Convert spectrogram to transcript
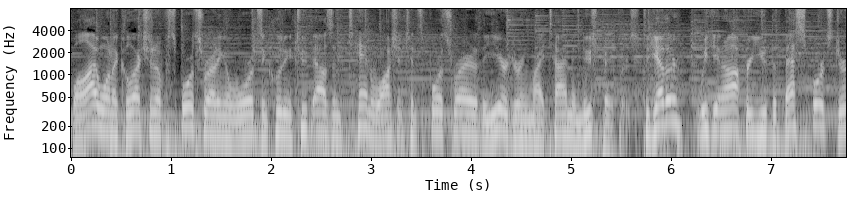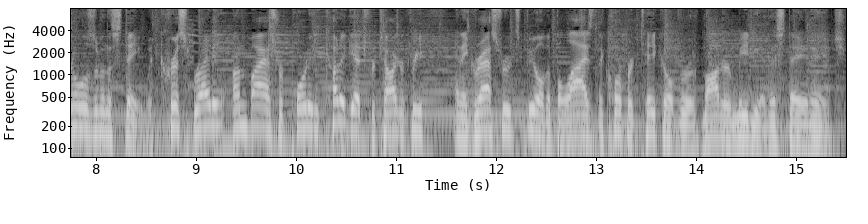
while I won a collection of sports writing awards, including 2010 Washington Sports Writer of the Year during my time in newspapers. Together, we can offer you the best sports journalism in the state with crisp writing, unbiased reporting, cutting edge photography, and a grassroots feel that belies the corporate takeover of modern media this day and age.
